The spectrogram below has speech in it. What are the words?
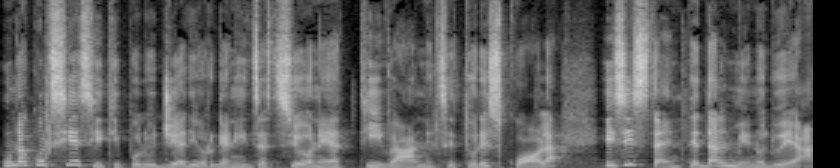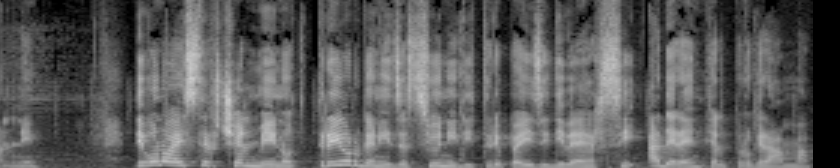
una qualsiasi tipologia di organizzazione attiva nel settore scuola esistente da almeno due anni. Devono esserci almeno tre organizzazioni di tre paesi diversi aderenti al programma.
